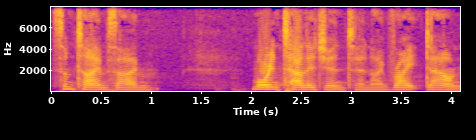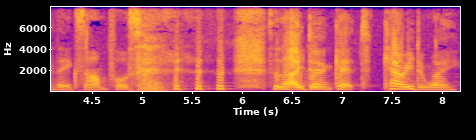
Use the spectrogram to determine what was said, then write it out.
sometimes I'm more intelligent and I write down the examples so that I don't get carried away.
